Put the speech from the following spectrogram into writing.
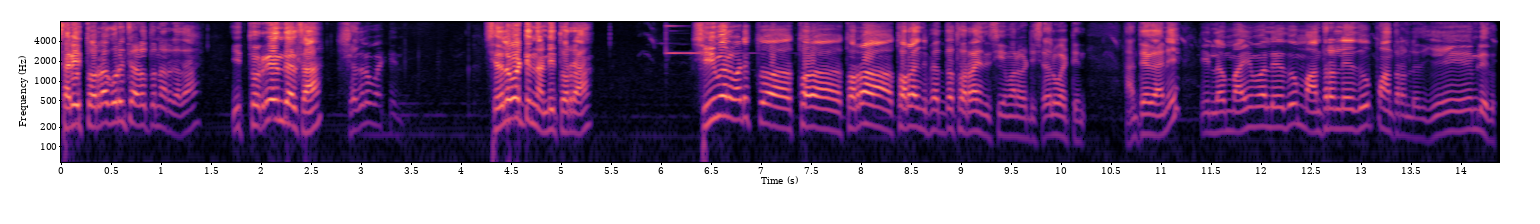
సరే ఈ తొర్ర గురించి అడుగుతున్నారు కదా ఈ తొర్ర ఏం తెలుసా? చెదలు పట్టింది. చెదలు పట్టిందండి ఈ తొర్ర? సీమల పట్టి తొ- తొ- తొర్ర తొర్ర అయింది పెద్ద త్వర అయింది సీమల పట్టి సెలవు పట్టింది. అంతేగాని ఇంట్లో మహిమ లేదు మంత్రం లేదు పాంత్రం లేదు ఏం లేదు.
